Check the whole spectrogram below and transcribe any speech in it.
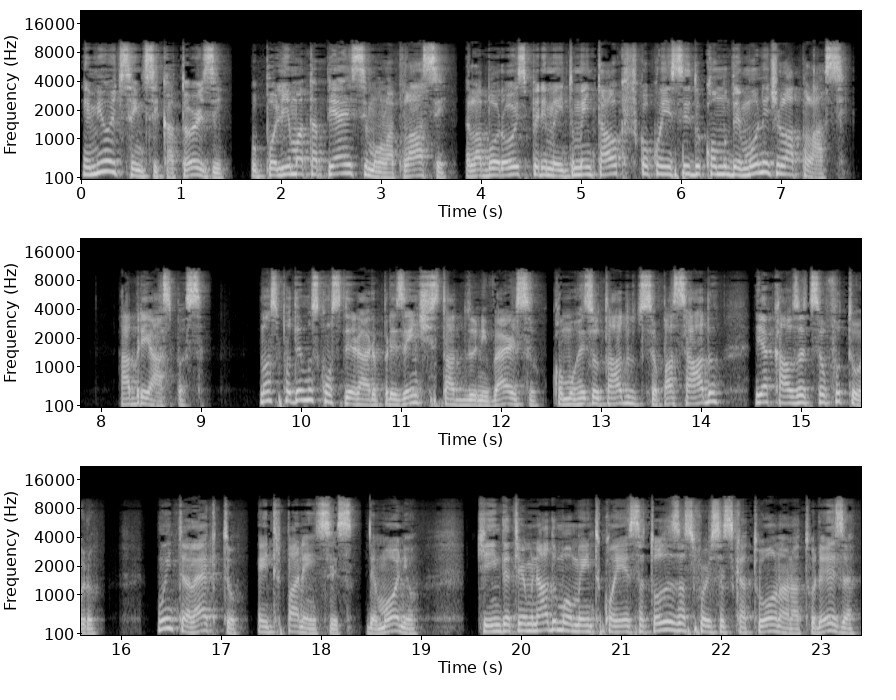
Em 1814, o polímata Pierre Simon Laplace elaborou o experimento mental que ficou conhecido como demônio de Laplace. Abre aspas. Nós podemos considerar o presente estado do universo como resultado do seu passado e a causa de seu futuro. O intelecto, entre parênteses, demônio, que em determinado momento conheça todas as forças que atuam na natureza,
